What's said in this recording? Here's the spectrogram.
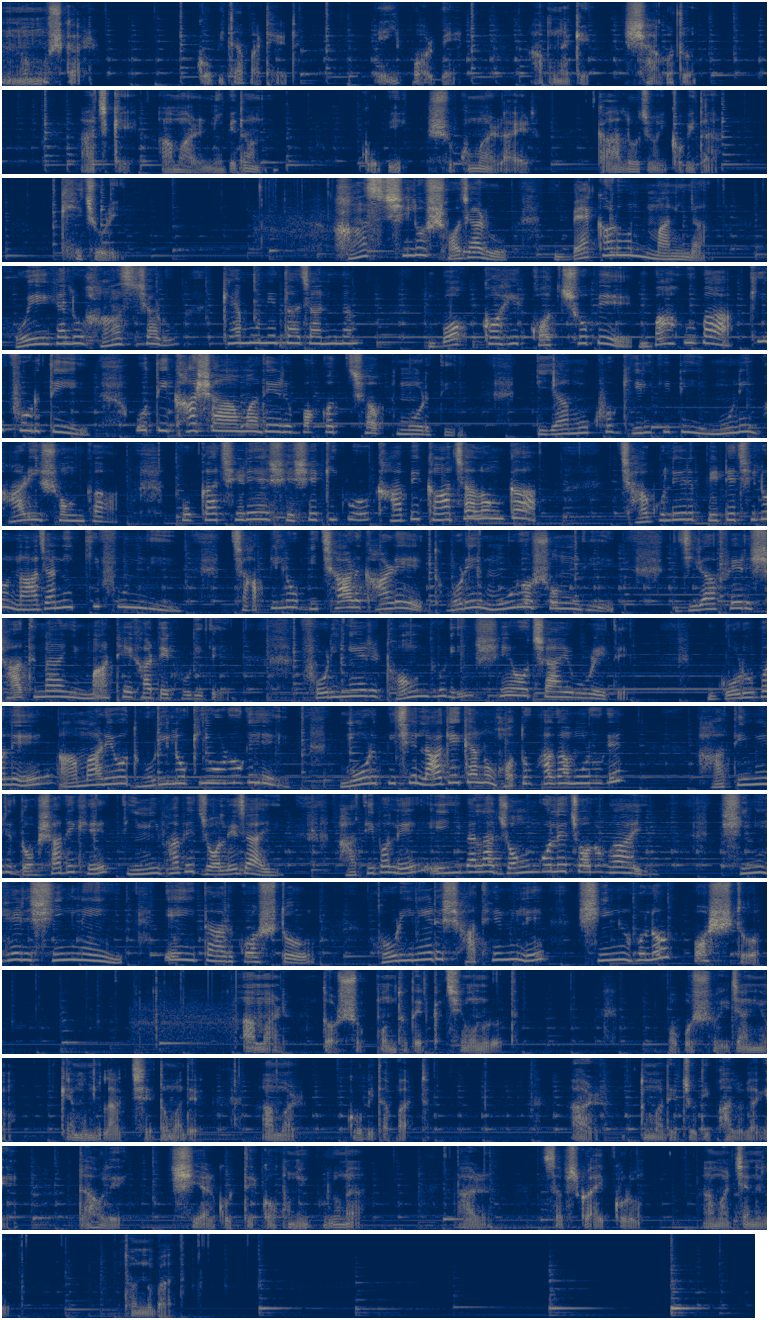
নমস্কার। কবিতা পাঠের এই পর্বে আপনাকে স্বাগত। আজকে আমার নিবেদন কবি সুকুমার রায়ের কালোজয়ী কবিতা, খিচুড়ি। হাঁস ছিল সজারু, ব্যাকরণ মানি না হয়ে গেল হাঁস ঝাড়ু, কেমনে তা জানি না বক কহে কচ্ছপে, বাহুবা কি ফুর্তি? অতি খাসা আমাদের বকচ্ছপ মূর্তি। টিয়ামুখ গিরগিটি, মনে ভারী শঙ্কা। পোকা ছেড়ে শেষে কি গো খাবে কাঁচা লঙ্কা? ছাগলের পেটে ছিল না জানি কি ফুন্দি। চাপিল বিছার ঘাড়ে, ধরে মুড়ো সন্ধি। জিরাফের স্বাদ নাই মাঠে ঘাটে ঘুরিতে। ফড়িংয়ের ঢং ধরি সেও চায় উড়িতে। গরু বলে, আমারেও ধরিল কি ওরগে মোর পিছে লাগে কেন হতভাগা মোরগে হাতিমের দশা দেখে তিনি ভাবে জলে যাই। হাতি বলে, এই বেলা জঙ্গলে চলো ভাই। সিংহের শিং নেই, এই তার কষ্ট। হরিণের সাথে মিলে সিং হলো স্পষ্ট। আমার দর্শক বন্ধুদের কাছে অনুরোধ। অবশ্যই জানিও কেমন লাগছে তোমাদের আমার কবিতা পাঠ। আর তোমাদের যদি ভালো লাগে, তাহলে শেয়ার করতে কখনোই ভুলো না। আর সাবস্ক্রাইব করো আমার চ্যানেল ধন্যবাদ।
